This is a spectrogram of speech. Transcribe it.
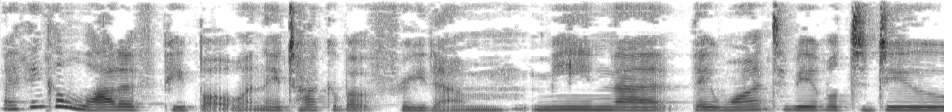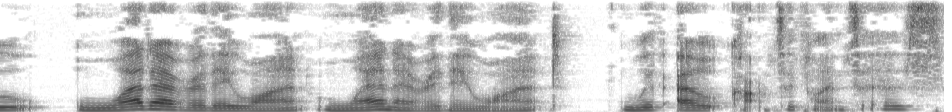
I think a lot of people, when they talk about freedom, mean that they want to be able to do whatever they want, whenever they want, without consequences.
